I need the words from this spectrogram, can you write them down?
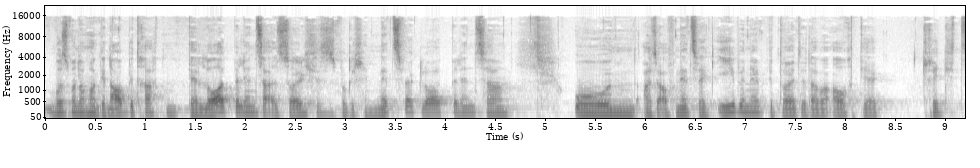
muss man nochmal genau betrachten. Der Load Balancer als solches ist wirklich ein Netzwerk Load Balancer und also auf Netzwerkebene bedeutet aber auch, der kriegt,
